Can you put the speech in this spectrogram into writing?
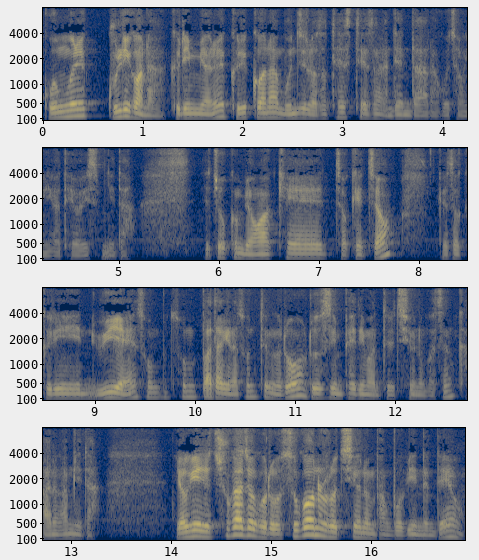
공을 굴리거나 그린 면을 긁거나 문질러서 테스트해서는 안 된다라고 정의가 되어 있습니다. 조금 명확해졌겠죠? 그래서 그린 위에 손, 손바닥이나 손등으로 loose impediment를 치우는 것은 가능합니다. 여기에 이제 추가적으로 수건으로 치우는 방법이 있는데요.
